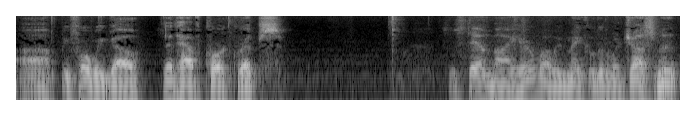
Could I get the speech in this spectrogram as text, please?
uh, before we go that have cork grips. So stand by here while we make a little adjustment.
